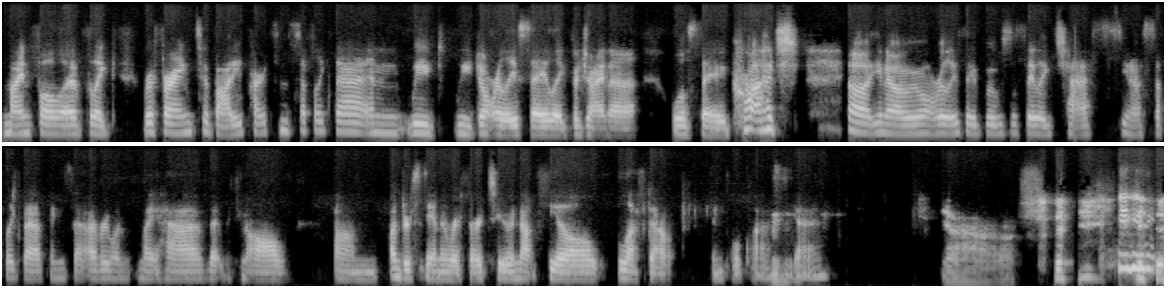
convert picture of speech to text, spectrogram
mindful of like referring to body parts and stuff like that. And we we don't really say like vagina, we'll say crotch. Uh, you know, we won't really say boobs, we'll say like chest, you know, stuff like that, things that everyone might have that we can all um, understand and refer to and not feel left out in pole class. Mm-hmm. Yeah. Yeah.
